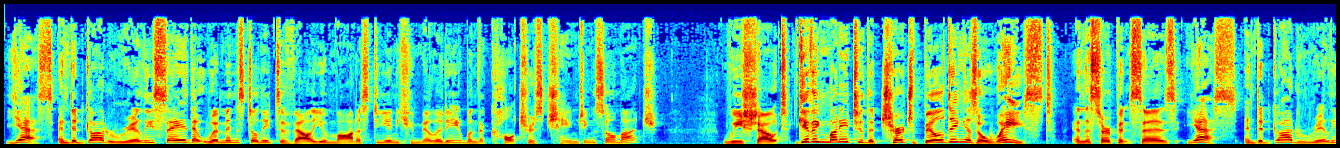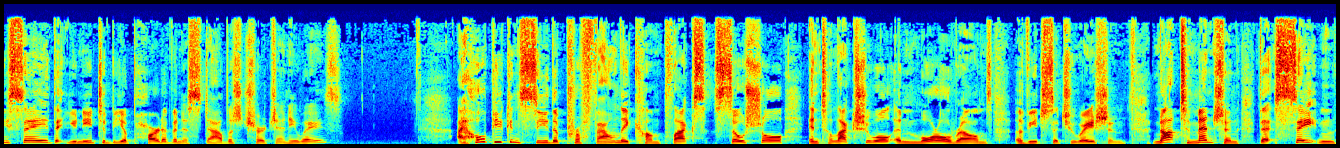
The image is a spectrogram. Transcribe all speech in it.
Yes. And did God really say that women still need to value modesty and humility when the culture is changing so much? We shout, Giving money to the church building is a waste. And the serpent says, Yes. And did God really say that you need to be a part of an established church, anyways? I hope you can see the profoundly complex social, intellectual, and moral realms of each situation. Not to mention that Satan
